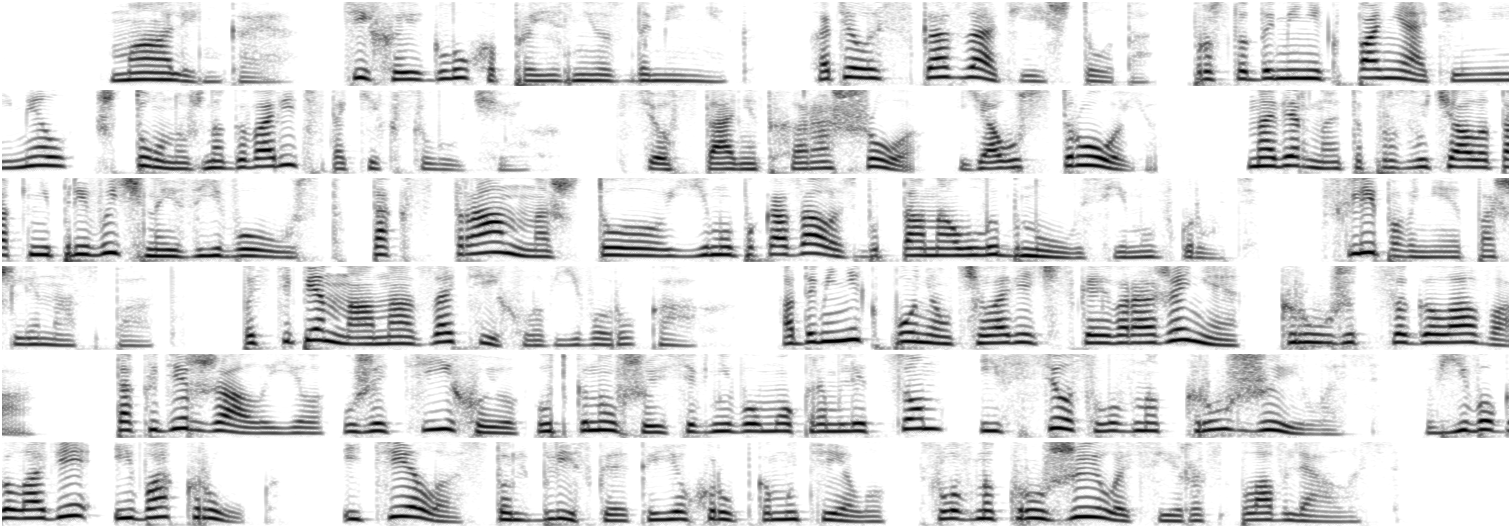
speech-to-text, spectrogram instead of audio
«Маленькая», — тихо и глухо произнес Доминик. Хотелось сказать ей что-то, просто Доминик понятия не имел, что нужно говорить в таких случаях. «Все станет хорошо, я устрою». Наверное, это прозвучало так непривычно из его уст, так странно, что ему показалось, будто она улыбнулась ему в грудь. Всхлипывания пошли на спад. Постепенно она затихла в его руках. А Доминик понял человеческое выражение «кружится голова». Так и держал ее, уже тихую, уткнувшуюся в него мокрым лицом, и все словно кружилось. В его голове и вокруг. И тело, столь близкое к ее хрупкому телу, словно кружилось и расплавлялось.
